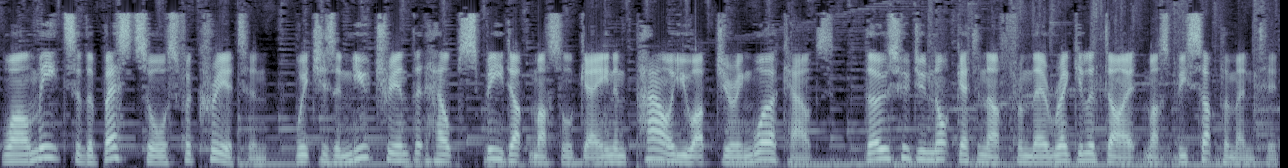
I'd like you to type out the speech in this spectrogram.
While meats are the best source for creatine, which is a nutrient that helps speed up muscle gain and power you up during workouts, those who do not get enough from their regular diet must be supplemented.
